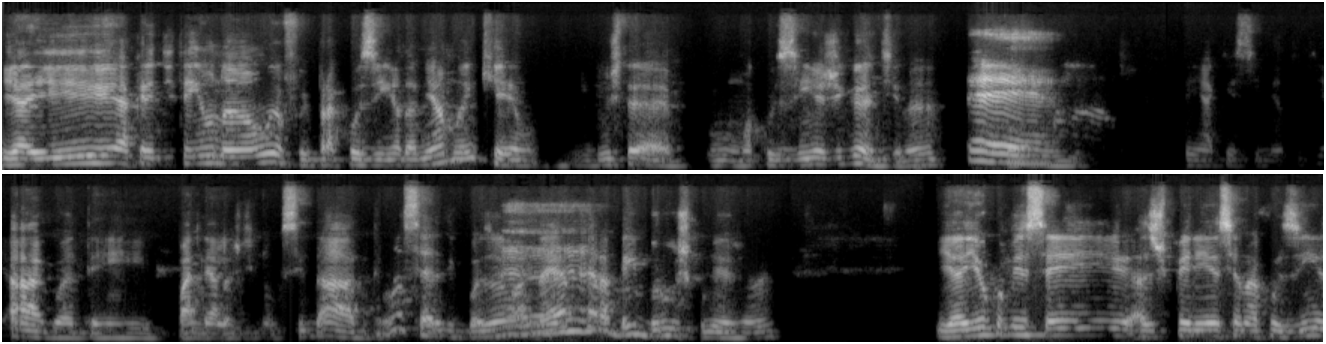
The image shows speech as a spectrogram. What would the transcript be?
E aí, acreditem ou não, eu fui para a cozinha da minha mãe, que é uma, indústria, uma cozinha gigante, né? É. Tem, tem aquecimento água, tem panelas de inoxidável, tem uma série de coisas. Lá. Na época era bem brusco mesmo, né? E aí eu comecei as experiências na cozinha,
